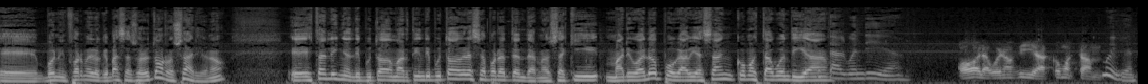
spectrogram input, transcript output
eh, bueno, informe lo que pasa, sobre todo en Rosario, ¿no? Eh, está en línea el diputado Martín. Diputado, gracias por atendernos. Aquí Mario Galopo, Gaby Azán, ¿cómo está? Buen día. ¿Qué tal? Buen día. Hola, buenos días, ¿cómo están? Muy bien.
